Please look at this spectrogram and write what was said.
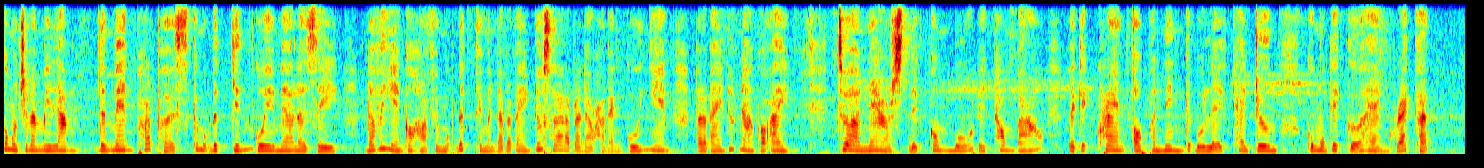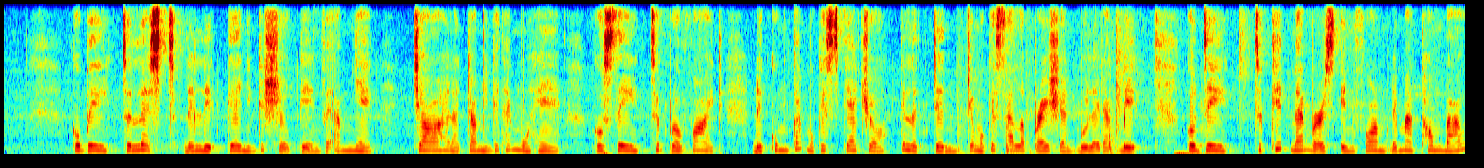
Câu 155, the main purpose, cái mục đích chính của email là gì? Đối với dạng câu hỏi về mục đích thì mình đọc đáp án trước, sau đó đọc đáp đầu hoặc đoạn cuối nha em. Đọc đáp án trước nào câu A. To announce, để công bố, để thông báo về cái grand opening, cái buổi lễ khai trương của một cái cửa hàng record. Câu B, to list, để liệt kê những cái sự kiện về âm nhạc cho hay là trong những cái tháng mùa hè. cô C, to provide, để cung cấp một cái schedule, cái lịch trình cho một cái celebration, buổi lễ đặc biệt. cô D, to keep members informed, để mà thông báo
